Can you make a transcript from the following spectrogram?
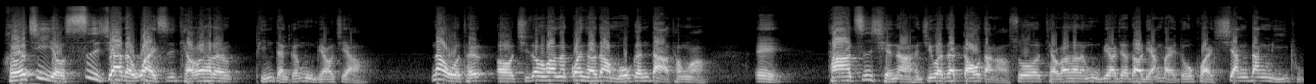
合计有四家的外资调高它的平等跟目标价。那我投哦，其中的话呢，观察到摩根大通啊，哎。他之前呢很奇怪，在高档啊说调高它的目标价到两百多块，相当离谱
